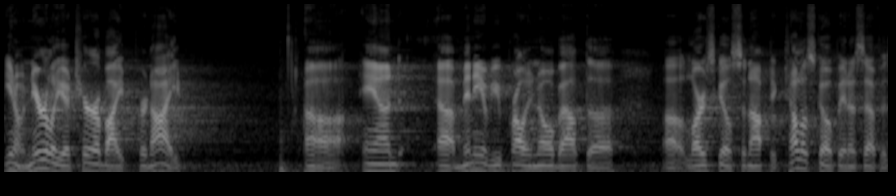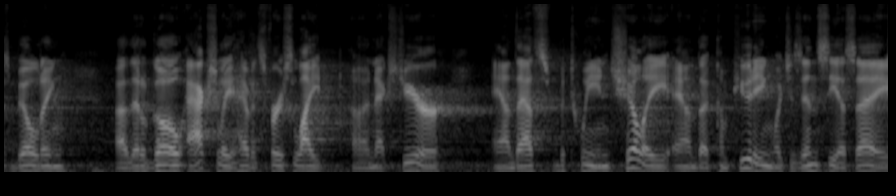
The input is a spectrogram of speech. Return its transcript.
you know, nearly a terabyte per night. Uh, and uh, many of you probably know about the uh, large-scale synoptic telescope NSF is building uh, that'll go actually have its first light next year and that's between Chile and the computing, which is NCSA,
